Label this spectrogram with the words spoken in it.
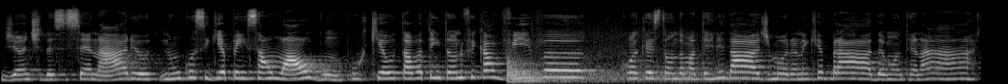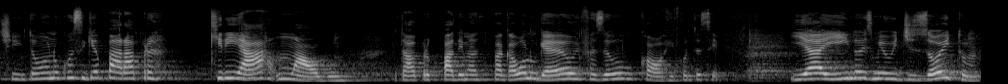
Diante desse cenário, eu não conseguia pensar um álbum porque eu estava tentando ficar viva com a questão da maternidade, morando em quebrada, mantendo a arte. Então eu não conseguia parar para criar um álbum. Estava preocupada em pagar o aluguel e fazer o corre acontecer. E aí, em 2018,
